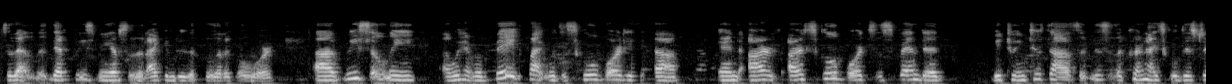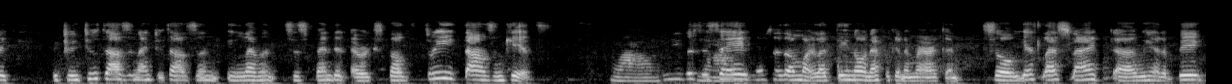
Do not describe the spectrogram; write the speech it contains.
so that that frees me up so that I can do the political work. Uh, recently, uh, we have a big fight with the school board, uh, and our our school board suspended between 2000. This is the Kern High School District. Between 2009 2011, suspended or expelled 3,000 kids. Wow. Needless to say, most of them are Latino and African American. So yes, last night uh, we had a big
